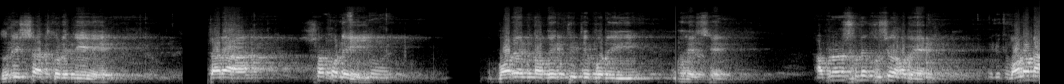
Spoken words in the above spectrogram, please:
ধূলিসাৎ করে দিয়ে তারা সকলেই বরেণ্য ব্যক্তিতে পরিণত হয়েছে। আপনারা শুনে খুশি হবেন। মৌলানা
